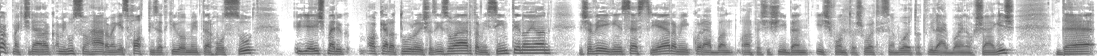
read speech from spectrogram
csak megcsinálnak, ami 23,6 km hosszú, ugye ismerjük akár a túról is az Izoárt, ami szintén olyan, és a végén Sestrier, ami korábban Alpesi síben is fontos volt, hiszen volt ott világbajnokság is, de,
